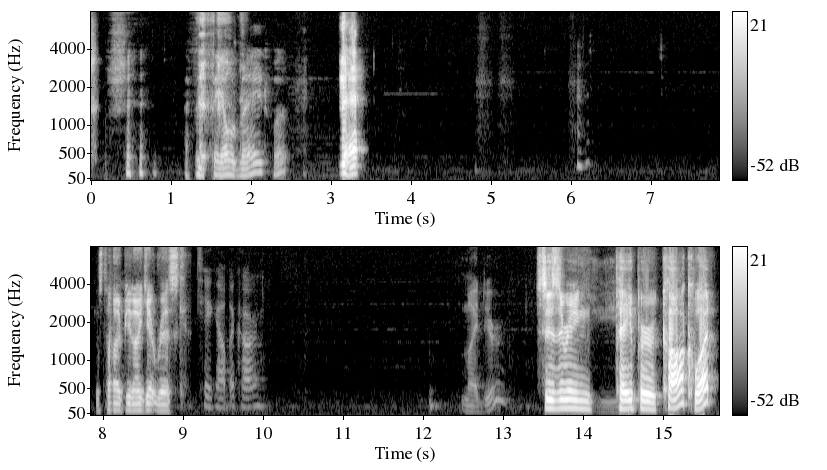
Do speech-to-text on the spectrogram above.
I think the old maid. What? Just hope you don't get risk. Take out the card. My dear, Scissoring paper cock. What?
